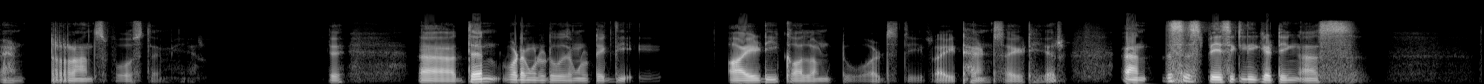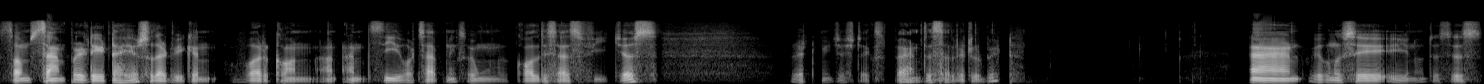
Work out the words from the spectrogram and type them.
and transpose them here. Okay. Uh, then what I'm going to do is I'm going to take the id column towards the right hand side here. And this is basically getting us some sample data here so that we can work on and, and see what's happening. So I'm going to call this as features. Let me just expand this a little bit. And we're going to say you know this is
